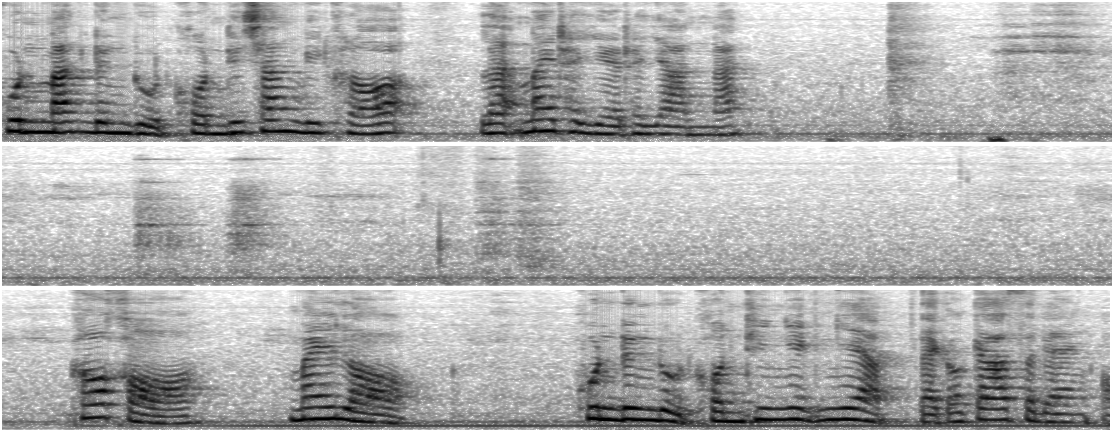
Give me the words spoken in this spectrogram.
คุณมักดึงดูดคนที่ช่างวิเคราะห์ และไม่ทะเยอทะยานนัก ข้อขอ ไม่หลอก คุณดึงดูดคนที่เงียบๆแต่ก็กล้าแสดงอ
